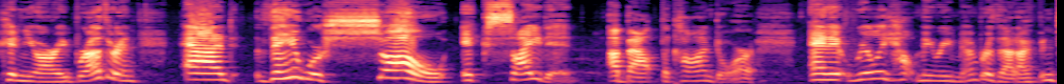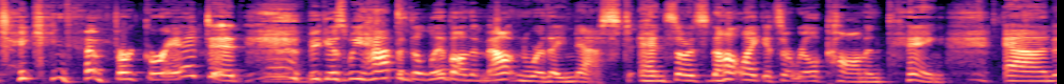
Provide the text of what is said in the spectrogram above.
Cañari brethren, and they were so excited about the condor. And it really helped me remember that I've been taking them for granted because we happen to live on the mountain where they nest. And so it's not like it's a real common thing. And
